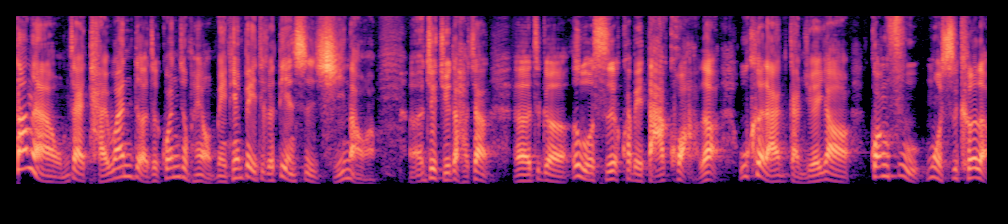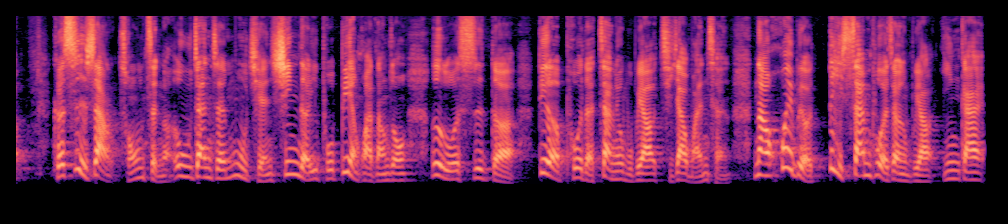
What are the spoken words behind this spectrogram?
当然啊，我们在台湾的这观众朋友每天被这个电视洗脑啊，呃，就觉得好像呃，这个俄罗斯快被打垮了，乌克兰感觉要光复莫斯科了。可事实上，从整个俄乌战争目前新的一波变化当中，俄罗斯的第二波的战略目标即将完成，那会不会有第三波的战略目标？应该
